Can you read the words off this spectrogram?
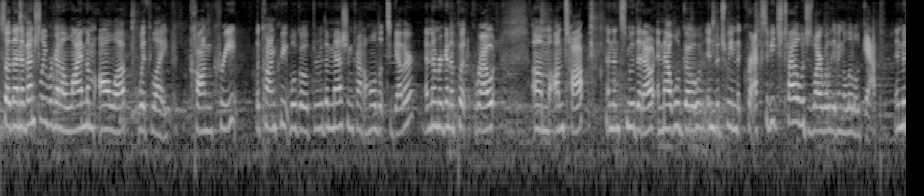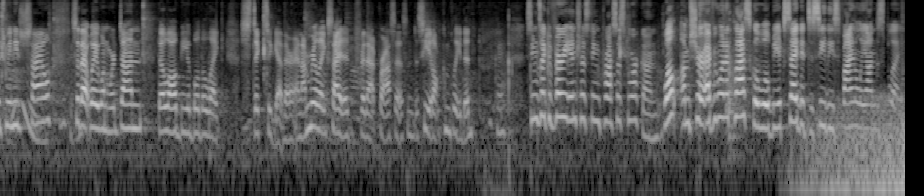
So then eventually we're going to line them all up with like concrete. The concrete will go through the mesh and kind of hold it together. And then we're going to put grout um, on top and then smooth it out. And that will go in between the cracks of each tile, which is why we're leaving a little gap in between each tile. So that way when we're done, they'll all be able to like stick together. And I'm really excited for that process and to see it all completed. Okay. Seems like a very interesting process to work on. Well, I'm sure everyone at Classical will be excited to see these finally on display.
